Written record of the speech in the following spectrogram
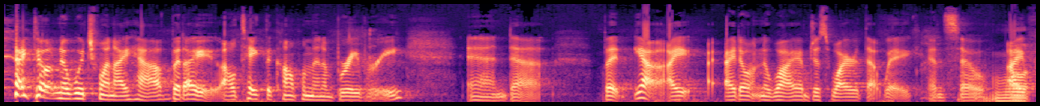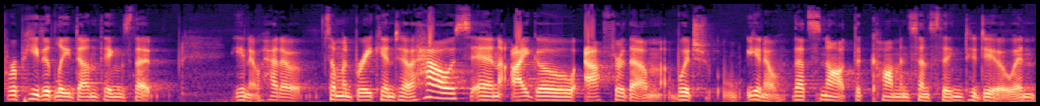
I don't know which one I have, but I I'll take the compliment of bravery, and uh, but yeah, I I don't know why I'm just wired that way, and so Well- I've repeatedly done things that you know had a someone break into a house and I go after them, which you know that's not the common sense thing to do, and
